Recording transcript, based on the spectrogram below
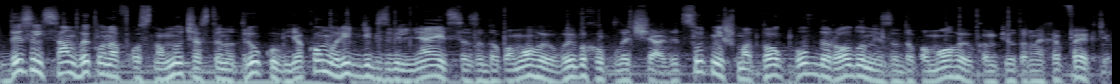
Дизель сам виконав основну частину трюку, в якому Ріддік звільняється за допомогою вивиху плеча. Відсутній шматок був дороблений за допомогою комп'ютерних ефектів.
